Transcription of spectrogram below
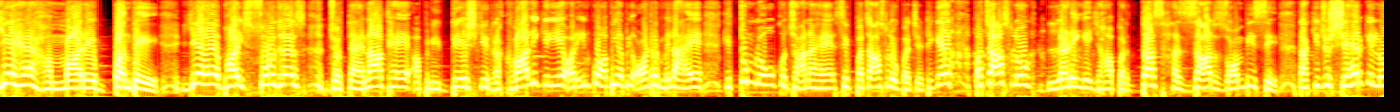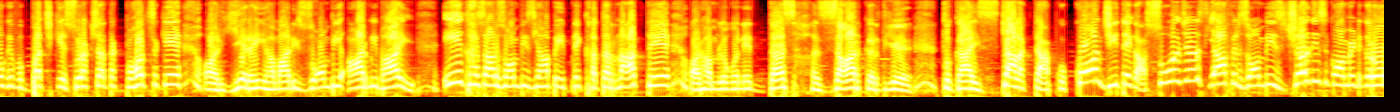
ये है हमारे बंदे। ये है भाई सोल्जर्स जो तैनात है अपनी देश देश की रखवाली के लिए और इनको अभी अभी ऑर्डर मिला है कि तुम लोगों को जाना है, सिर्फ़ पचास लोग बचे, ठीक है? पचास लोग लड़ेंगे यहाँ पर, दस हज़ार जॉम्बी से, ताकि जो शहर के लोग हैं वो बच के सुरक्षा तक पहुँच सके। और ये रही हमारी जॉम्बी आर्मी भाई। एक हज़ार जॉम्बीज यहाँ पे इतने खतरनाक थे और हम लोगों ने दस हज़ार कर दिए। तो गाइस क्या लगता है आपको, कौन जीतेगा? सोल्जर्स या फिर जॉम्बीज जल्दी से कमेंट करो।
